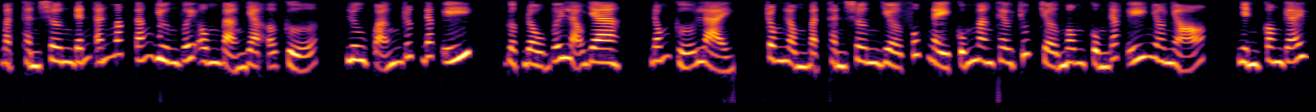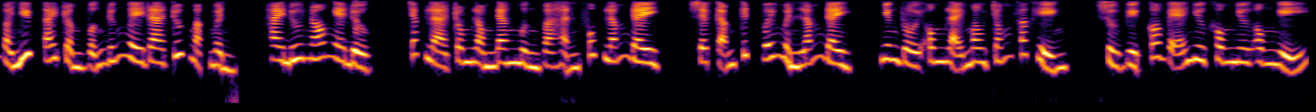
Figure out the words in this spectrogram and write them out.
bạch thành sơn đánh ánh mắt tán dương với ông bạn già ở cửa, Lưu Quảng rất đắc ý, gật đầu với lão gia đóng cửa lại, trong lòng Bạch Thành Sơn giờ phút này cũng mang theo chút chờ mong cùng đắc ý nho nhỏ, nhìn con gái và nhiếp tái trầm vẫn đứng ngây ra trước mặt mình, hai đứa nó nghe được, chắc là trong lòng đang mừng và hạnh phúc lắm đây, sẽ cảm kích với mình lắm đây, nhưng rồi ông lại mau chóng phát hiện, sự việc có vẻ như không như ông nghĩ,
